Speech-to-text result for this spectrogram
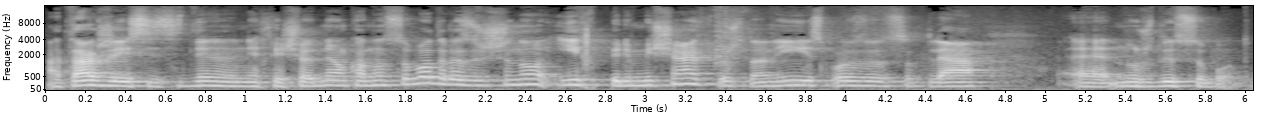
а также, если сидели на них еще днем канун субботы, разрешено их перемещать, потому что они используются для э, нужды в субботу.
